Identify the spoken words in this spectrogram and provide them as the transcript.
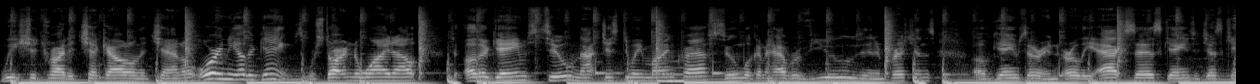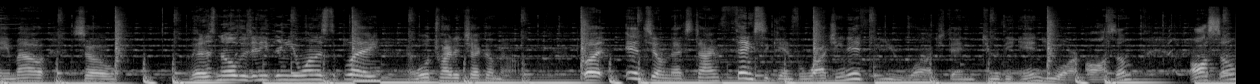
we should try to check out on the channel or any other games. We're starting to wide out to other games too, not just doing Minecraft. Soon we're going to have reviews and impressions of games that are in early access, games that just came out. So let us know if there's anything you want us to play and we'll try to check them out. But until next time, thanks again for watching. If you watched and to the end, you are awesome. Also,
